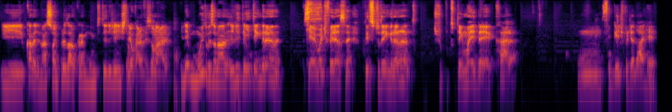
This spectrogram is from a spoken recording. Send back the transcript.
E, cara, ele não é só empresário, o cara é muito inteligente. Ele é então. o cara visionário. Ele é muito visionário. Ele tem. E tem grana. Que é uma diferença, né? Porque se tu tem grana, tu- tipo, tu tem uma ideia. Cara, um foguete podia dar ré.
